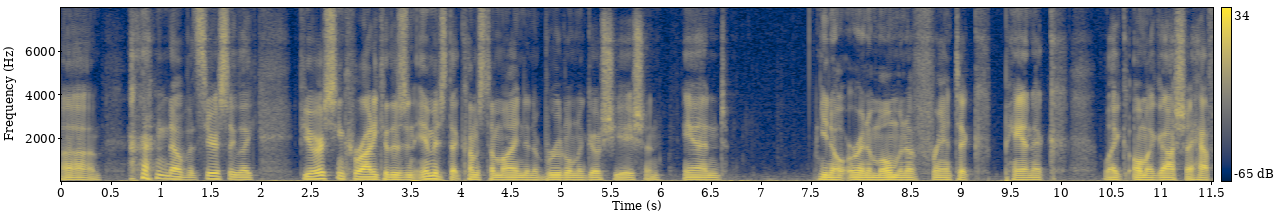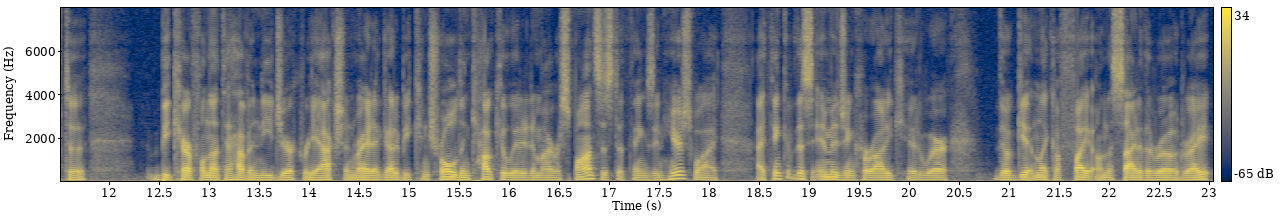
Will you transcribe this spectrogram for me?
Um, no, but seriously, like if you've ever seen Karate Kid, there's an image that comes to mind in a brutal negotiation, and you know, or in a moment of frantic panic, like oh my gosh, I have to be careful not to have a knee jerk reaction, right? I got to be controlled and calculated in my responses to things. And here's why I think of this image in Karate Kid where they'll get in like a fight on the side of the road, right?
